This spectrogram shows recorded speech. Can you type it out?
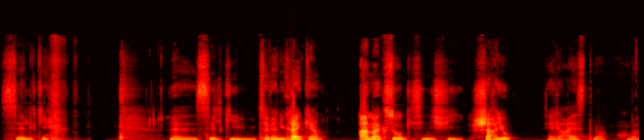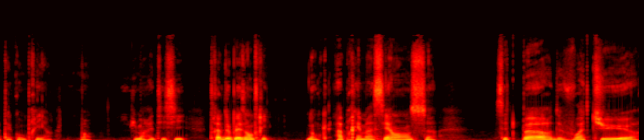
celle qui, euh, celle qui, ça vient du grec, hein, amaxo qui signifie chariot, et le reste, ben, bon, bah, t'as compris. Hein. Bon, je m'arrête ici. Trêve de plaisanterie. Donc après ma séance, cette peur de voiture,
